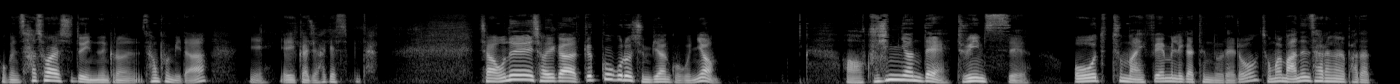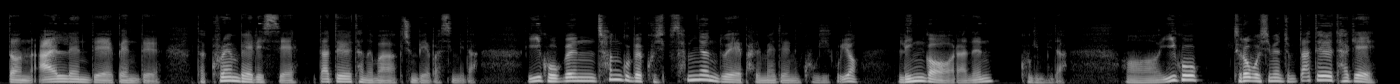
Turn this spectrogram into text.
혹은 사소할 수도 있는 그런 상품이다. 예, 여기까지 하겠습니다. 자, 오늘 저희가 끝곡으로 준비한 곡은요, 어, 90년대 드림스, Ode to My Family 같은 노래로 정말 많은 사랑을 받았던 아일랜드의 밴드 The Cranberries의 따뜻한 음악 준비해봤습니다. 이 곡은 1993년도에 발매된 곡이고요. Linger라는 곡입니다. 어, 이 곡 들어보시면 좀 따뜻하게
